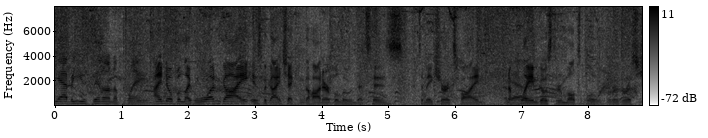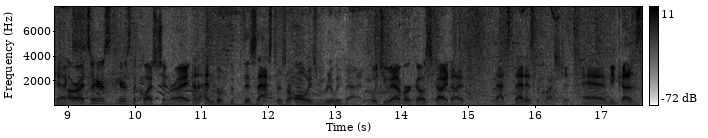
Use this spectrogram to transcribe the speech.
Yeah, but you've been on a plane. I know, but like one guy is the guy checking the hot air balloon. That's his to make sure it's fine. And Yeah. a plane goes through multiple rigorous checks. All right, so here's here's the question, right? And and the, the disasters are always really bad. Would you ever go skydiving? That's that is the question. And Because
